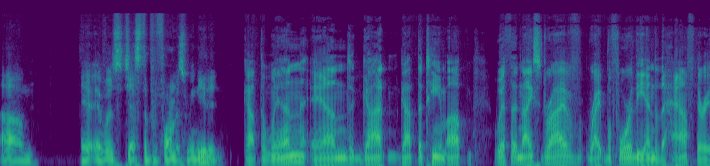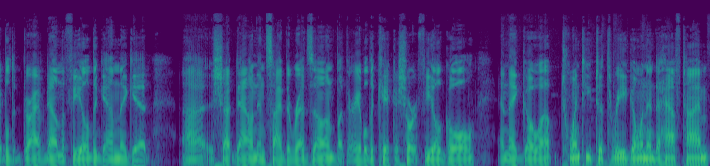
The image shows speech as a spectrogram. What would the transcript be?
um, it, it was just the performance we needed. got the win and got got the team up with a nice drive right before the end of the half. They're able to drive down the field again. They get uh, shut down inside the red zone, but they're able to kick a short field goal and they go up twenty to three going into halftime.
